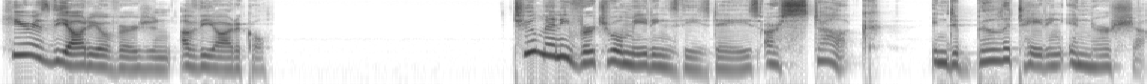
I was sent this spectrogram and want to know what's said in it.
Here is the audio version of the article. Too many virtual meetings these days are stuck in debilitating inertia.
